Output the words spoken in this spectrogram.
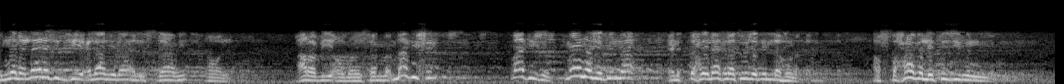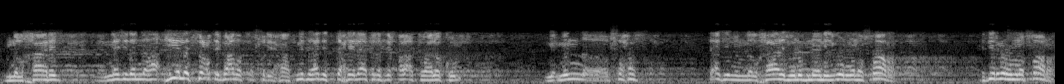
إننا لا نجد في إعلامنا الإسلامي أو العربي أو ما يسمى ما في شيء. ما في شيء. ما نجد إلا يعني التحليلات لا توجد إلا هنا. الصحافة اللي تجي من من الخارج يعني نجد أنها هي التي تعطي بعض التصريحات مثل هذه التحليلات التي قرأتها لكم من صحف تأتي من الخارج ولبنانيون ونصارى كثير منهم نصارى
